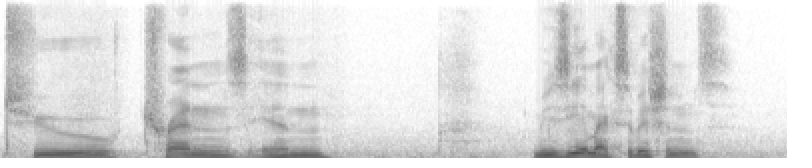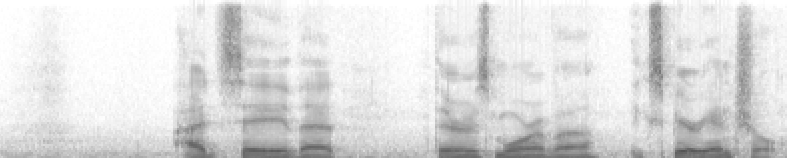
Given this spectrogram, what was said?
to trends in museum exhibitions, I'd say that there's more of a experiential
